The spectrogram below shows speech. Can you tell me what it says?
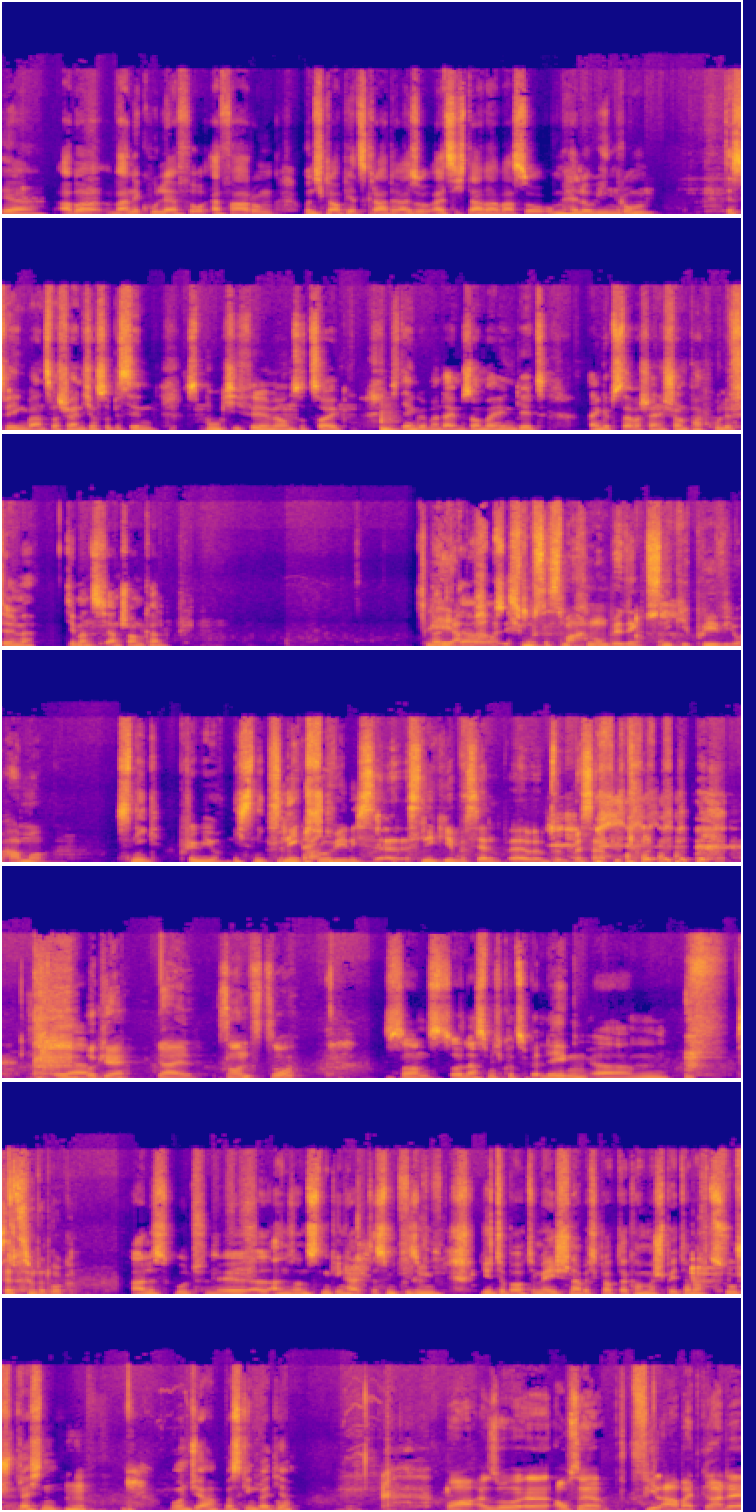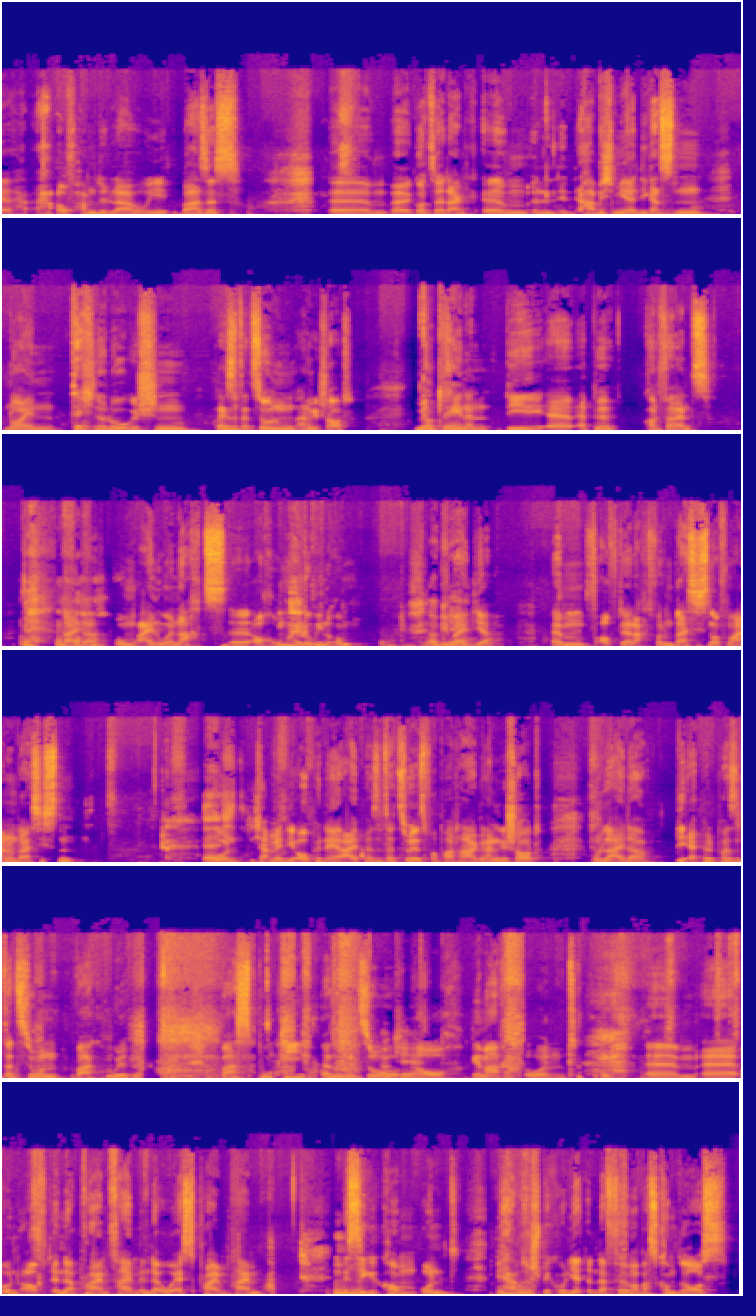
Ja, aber war eine coole Erf Erfahrung und ich glaube jetzt gerade, also als ich da war, war es so um Halloween rum. Deswegen waren es wahrscheinlich auch so ein bisschen spooky Filme und so Zeug. Ich denke, wenn man da im Sommer hingeht, dann gibt es da wahrscheinlich schon ein paar coole Filme, die man sich anschauen kann. Hey, aber ich muss das machen unbedingt. Sneaky Preview, Hammer. Sneak. Preview, nicht Sneak. Sneak Preview, nicht äh, Sneaky, ein bisschen äh, besserer Typ. ja. Okay, geil. Sonst so? Sonst, so lass mich kurz überlegen. Ähm, Setz dich unter Druck. Alles gut. Nee, äh, ansonsten ging halt das mit diesem YouTube Automation, aber ich glaube, da kommen wir später noch zu sprechen. Mhm. Und ja, was ging bei dir? Boah, also äh, auch sehr viel Arbeit gerade auf Hamdulahui-Basis. Ähm, äh, Gott sei Dank ähm, habe ich mir die ganzen neuen technologischen Präsentationen angeschaut. Mit okay. Tränen die äh, Apple-Konferenz. Leider um 1 Uhr nachts, äh, auch um Halloween rum. Okay. Wie bei dir. Ähm, auf der Nacht von dem 30. auf dem 31. Echt? Und ich habe mir die OpenAI-Präsentation jetzt vor ein paar Tagen angeschaut. Und leider, die Apple-Präsentation war cool, war spooky, also mit so okay. Rauch gemacht und, ähm, äh, und oft in der Primetime, in der US-Primetime mhm. ist sie gekommen und wir haben so spekuliert in der Firma, was kommt raus.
